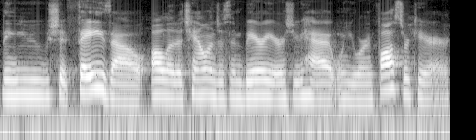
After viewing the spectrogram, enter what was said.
then you should phase out all of the challenges and barriers you had when you were in foster care.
